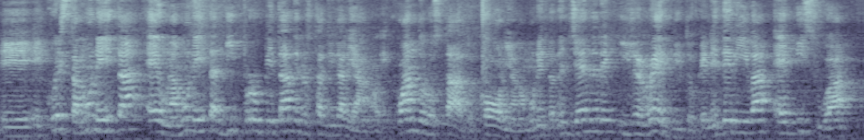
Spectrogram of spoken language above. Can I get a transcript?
e, e, questa moneta è una moneta di proprietà dello Stato italiano e quando lo Stato conia una moneta del genere il reddito che ne deriva è di sua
